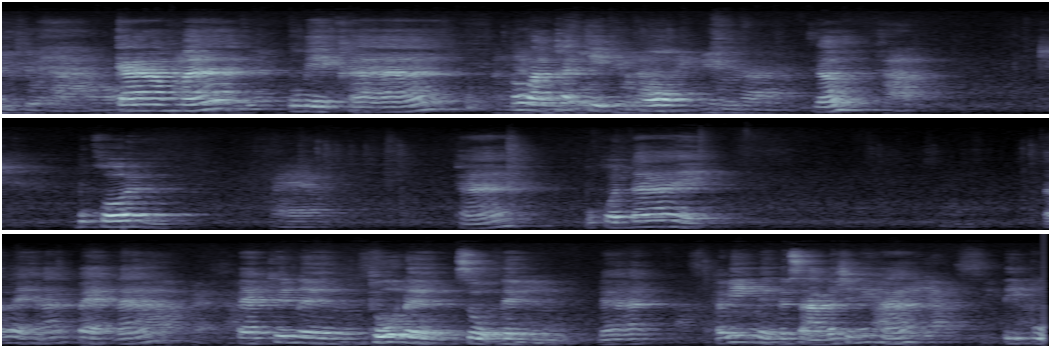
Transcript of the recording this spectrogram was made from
อยู่เทวดากามะอุเบกขาพระวังคจิตเทวหดากเทวดาเนาะครั บบุคคลแปดหาบุคคลได้เท่าไหร่ฮะแปดนะครับแปดครับแปดคือหนึ่งทุหนึ่งสูตรหนึ่งนะฮะทวีอีกหนึ่งเป็นสามแล้วใช่ไหมคะอริยะสี่ตีปุ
